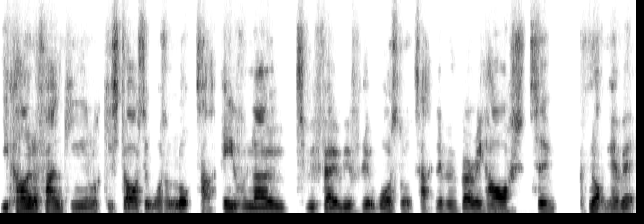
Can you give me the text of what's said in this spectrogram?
you're kind of thanking your lucky stars it wasn't looked at, even though, to be fair, if it was looked at, they've been very harsh to not give it.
